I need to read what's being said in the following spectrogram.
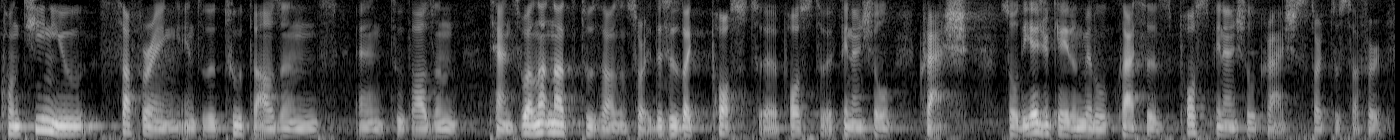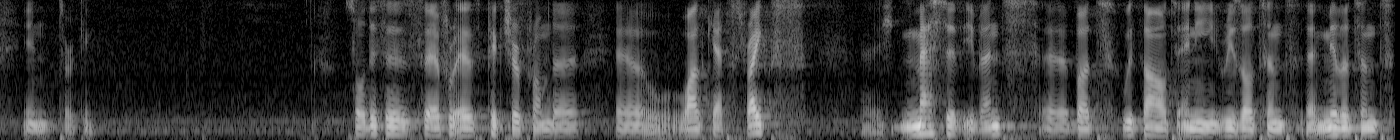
continue suffering into the 2000s and 2010s. Well, not, not 2000, sorry. This is like post, uh, post financial crash. So the educated middle classes, post financial crash, start to suffer in Turkey. So this is uh, a picture from the uh, Wildcat strikes. Uh, massive events, uh, but without any resultant uh, militant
